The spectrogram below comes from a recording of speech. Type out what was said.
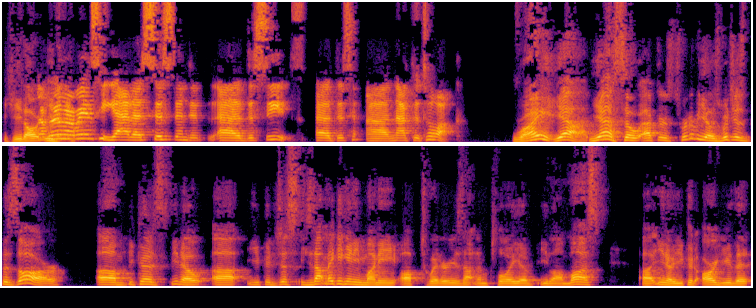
he'd already. The rumor is he got assistant uh, deceits, uh, this, uh, not to talk. Right. Yeah. Yeah. So after his Twitter videos, which is bizarre, um, because, you know, uh, you could just, he's not making any money off Twitter. He's not an employee of Elon Musk. Uh, you know, you could argue that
